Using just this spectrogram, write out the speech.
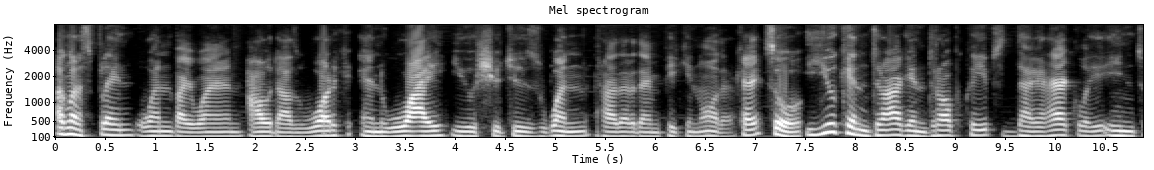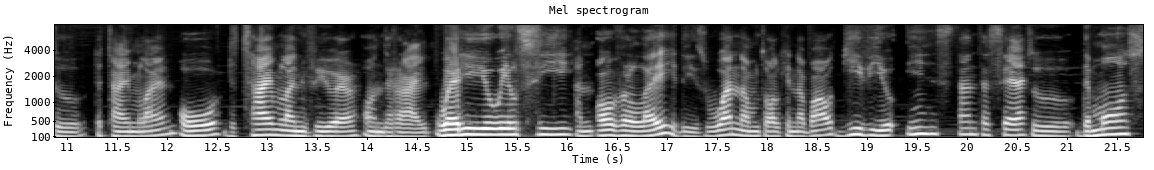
I'm gonna explain one by one how does work and why you should choose one rather than picking other. Okay, so you can drag and drop clips directly into the timeline or the timeline viewer on the right, where you will see an overlay. This one I'm talking about give you instant access to the most most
